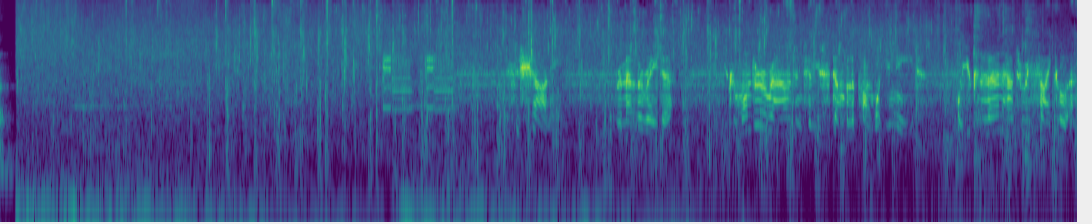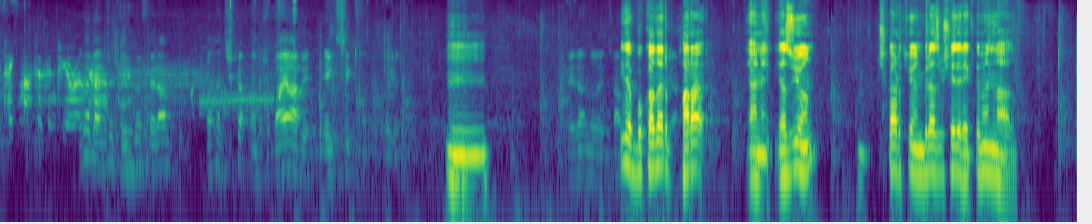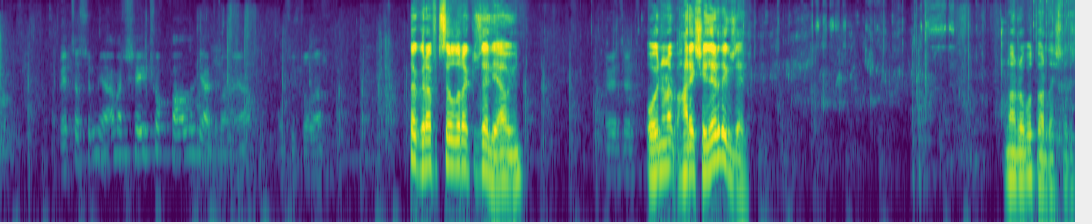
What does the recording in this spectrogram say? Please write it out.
ya. This is Shani. Remember, Raider, you can wander around until you stumble upon what you need, or you can learn how to recycle and take matters into your Bir own de bence hands. dürbün falan daha çıkartmamış. Bayağı bir eksik oyun. Hmm. Neden dolayı tam Bir de bu kadar ya. para yani yazıyorsun, çıkartıyorsun biraz bir şeyler eklemen lazım. Şey çok pahalı geldi bana ya. 30 dolar. Da grafiksel olarak güzel ya oyun. Evet evet. Oynana hareket şeyleri de güzel. Ulan robot vardı aşağıda.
